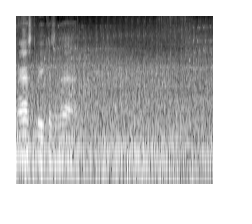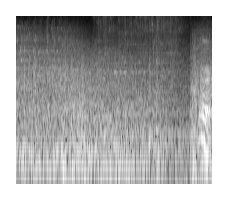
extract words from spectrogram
Has to be because of that. Alright.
